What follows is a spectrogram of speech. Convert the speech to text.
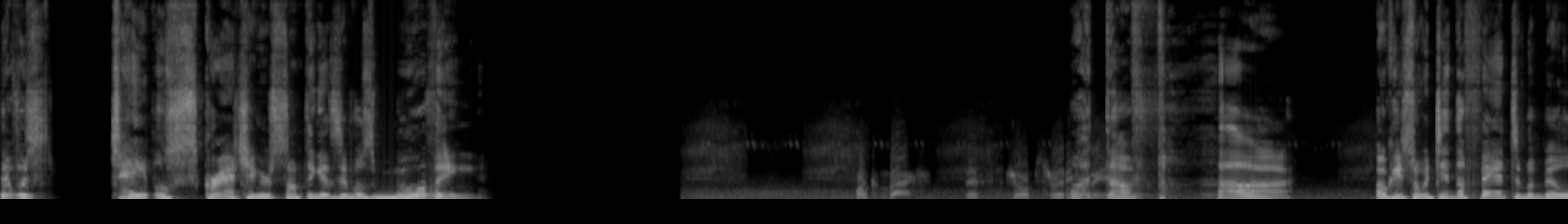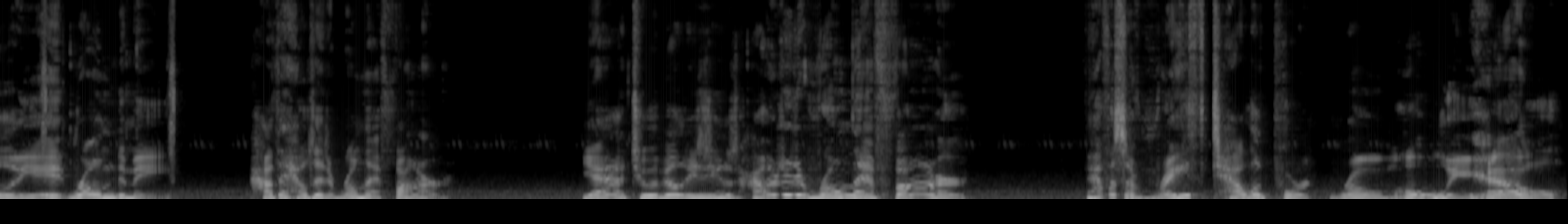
That was table scratching or something as if it was moving. Welcome back. There's some jobs ready What the fuck? Okay, so it did the phantom ability. It roamed to me. How the hell did it roam that far? Yeah, two abilities used. How did it roam that far? That was a Wraith teleport roam. Holy hell.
